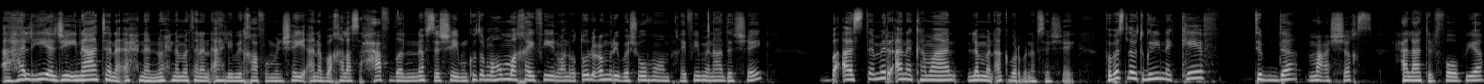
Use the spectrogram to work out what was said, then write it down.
هل هي جيناتنا إحنا إنه إحنا مثلا أهلي بيخافوا من شيء أنا خلاص حفضل نفس الشيء من كثر ما هم خايفين وأنا طول عمري بشوفهم خايفين من هذا الشيء بأستمر أنا كمان لما أكبر بنفس الشيء. فبس لو تقولي لنا كيف تبدأ مع الشخص حالات الفوبيا؟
